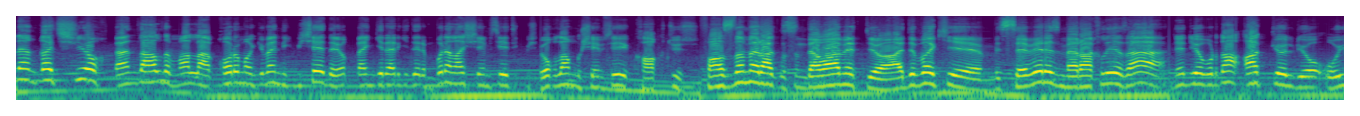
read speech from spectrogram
Benden kaçışı yok. Ben de aldım valla koruma güvenlik bir şey de yok. Ben girer giderim. Bu ne lan şemsiye dikmiş. Yok lan bu şemsiye kaktüs. Fazla meraklısın devam et diyor. Hadi bakayım. Biz severiz meraklıyız ha. Ne diyor burada? Akgöl diyor. Oy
